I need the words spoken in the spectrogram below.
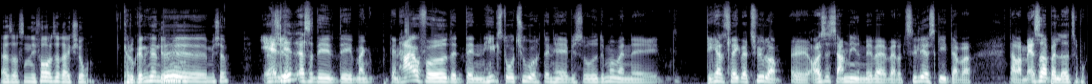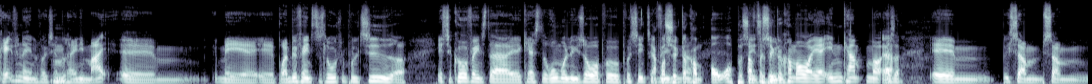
altså sådan i forhold til reaktion. Kan du genkende det, Michel? Ja, lidt. Altså, det, det, man, den har jo fået den, den helt store tur, den her episode. Det må man... Øh, det, det kan der slet ikke være tvivl om. Øh, også sammenlignet med, hvad, hvad der tidligere er sket. Der var, der var masser af ballade til pokalfinalen, for eksempel mm. herinde i maj, øh, med øh, Brøndby-fans, der slog med politiet, og FCK-fans, der øh, kastede romerlys over på, på c Jeg forsøgte at komme over på c Og forsøgte at komme over, ja, inden kampen. Og, ja. altså, øh, som, som,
